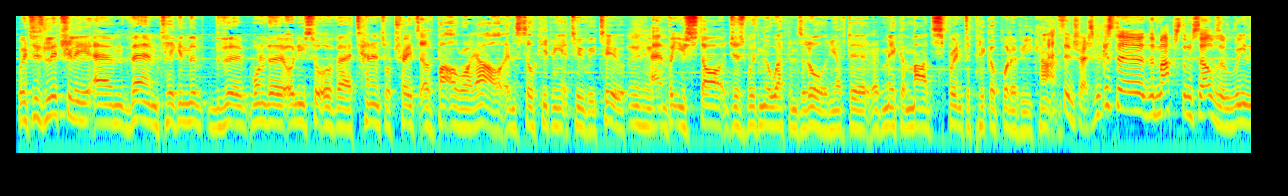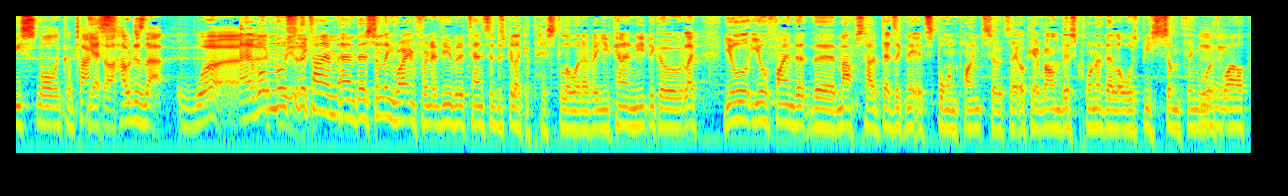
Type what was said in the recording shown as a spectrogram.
which is literally um, them taking the, the one of the only sort of uh, tenets or traits of battle royale and still keeping it two v two. Mm-hmm. Um, but you start just with no weapons at all, and you have to make a mad sprint to pick up whatever you can. That's interesting because the the maps themselves are really small and compact. Yes. So how does that work? Uh, well, most of the time, um, there's something right in front of you, but it tends to just be like a pistol or whatever. You kind of need to go like you'll you'll find that the maps have designated spawn points, so it's like okay, around this corner there'll always be something Mm-hmm. worthwhile.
